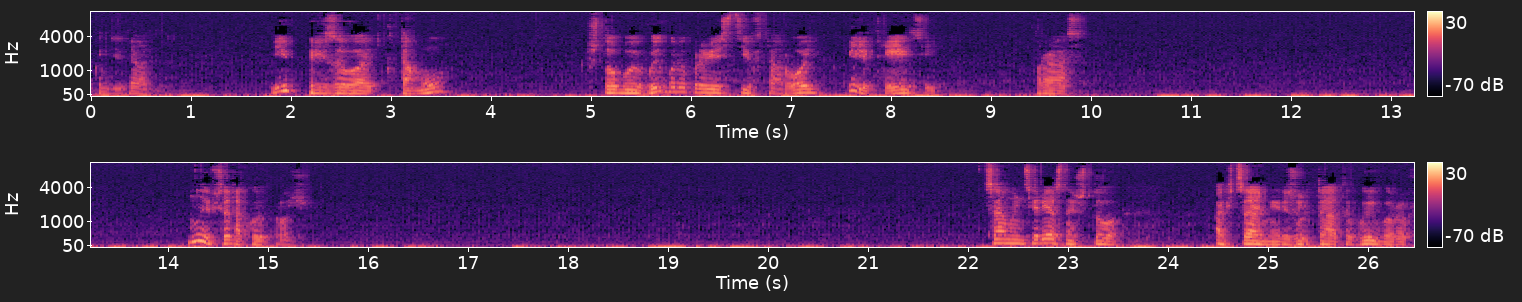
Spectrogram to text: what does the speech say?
кандидата. И призывают к тому, чтобы выборы провести второй или третий раз. Ну и все такое прочее. Самое интересное, что официальные результаты выборов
